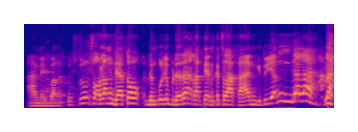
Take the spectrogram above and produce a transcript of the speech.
Aneh banget terus lu seorang jatuh dengkulnya berdarah latihan kecelakaan gitu. Ya enggak lah. Lah,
